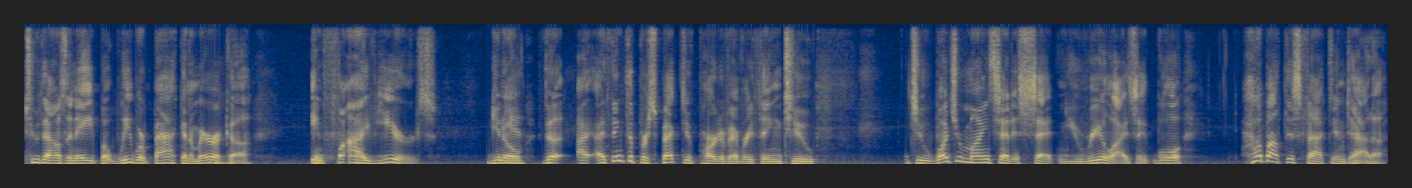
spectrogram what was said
2008 but we were back in America in 5 years you know Yeah. the I, I think the perspective part of everything to to once your mindset is set and you realize it, well, how about this fact and data?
